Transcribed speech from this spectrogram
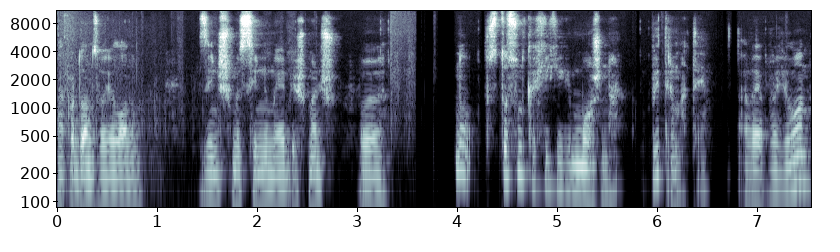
На кордон з Вавилоном з іншими сильними я більш-менш в, ну, в стосунках, які можна витримати. Але Вавилон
